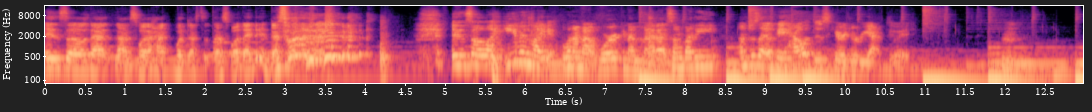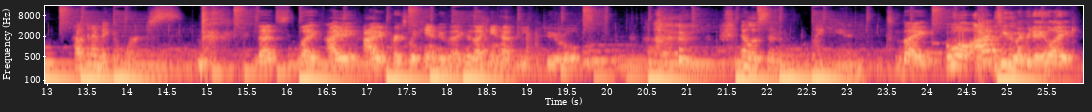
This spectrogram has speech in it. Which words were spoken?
And so that that's what I had. What that's that's what I did. That's what. and so like even like when I'm at work and I'm mad at somebody, I'm just like, okay, how would this character react to it? How can I make it worse? that's like, I I personally can't do that because I can't have beef with two year olds. and listen, I can. Like, well, I have to see them every day. Like,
